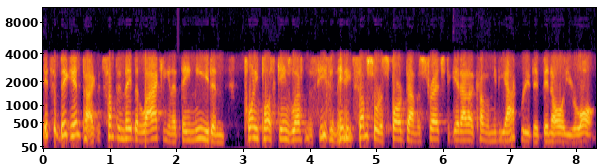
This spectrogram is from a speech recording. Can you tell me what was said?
it's a big impact. It's something they've been lacking and that they need. And 20 plus games left in the season, they need some sort of spark down the stretch to get out of kind of mediocrity they've been all year long.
